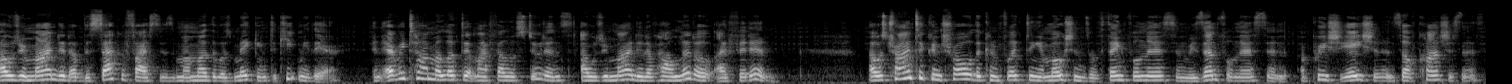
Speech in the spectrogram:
I was reminded of the sacrifices my mother was making to keep me there. And every time I looked at my fellow students, I was reminded of how little I fit in. I was trying to control the conflicting emotions of thankfulness and resentfulness and appreciation and self consciousness.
